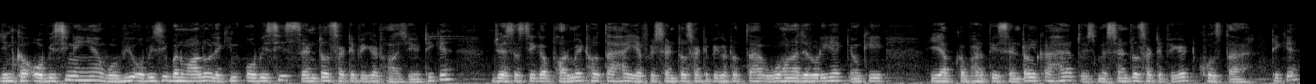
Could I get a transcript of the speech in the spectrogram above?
जिनका ओबीसी नहीं है, वो भी ओबीसी बनवा लो, लेकिन ओबीसी सेंट्रल सर्टिफिकेट होना चाहिए, ठीक है? जो एसएससी का फॉर्मेट होता है या फिर सेंट्रल सर्टिफिकेट होता है, वो होना ज़रूरी है, क्योंकि ये आपका भर्ती सेंट्रल का है तो इसमें सेंट्रल सर्टिफिकेट खोजता है, ठीक है?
